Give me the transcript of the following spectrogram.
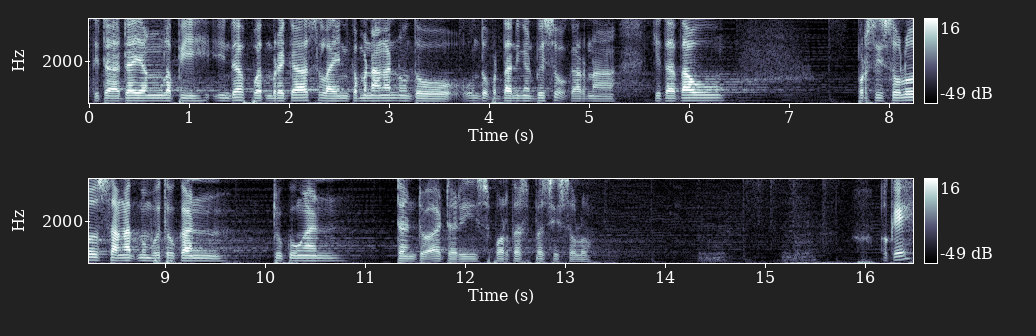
tidak ada yang lebih indah buat mereka selain kemenangan untuk untuk pertandingan besok karena kita tahu Persis Solo sangat membutuhkan dukungan dan doa dari supporter Persis Solo. Oke,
